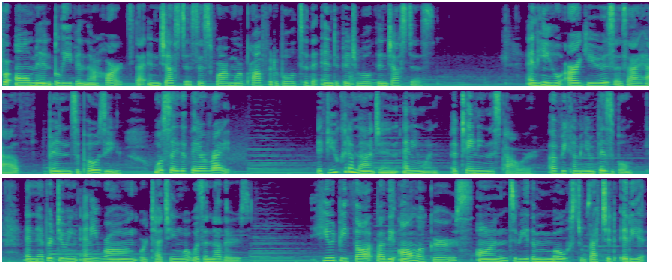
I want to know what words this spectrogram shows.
For all men believe in their hearts that injustice is far more profitable to the individual than justice. And he who argues, as I have been supposing, will say that they are right. If you could imagine anyone obtaining this power of becoming invisible and never doing any wrong or touching what was another's, he would be thought by the onlookers on to be the most wretched idiot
